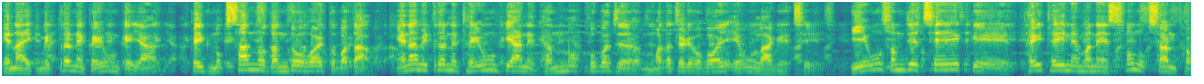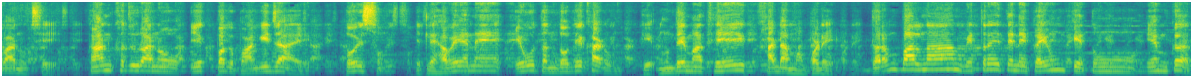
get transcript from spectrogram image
એના એક મિત્રને કહ્યું કે, યાર, કંઈક નુકસાનનો ધંધો હોય તો બતાવ. એના મિત્રને થયું કે આને ધનનો ખૂબ જ મદચડ્યો હોય એવું લાગે છે. એવું સમજે છે કે થઈ થઈને મને શું નુકસાન થવાનું છે કાન ખજુરાનો એક પગ ભાંગી જાય તોય શું એટલે હવે એને એવો ધંધો દેખાડું કે ઊંધે માથે ખાડામાં પડે ધરમપાલના મિત્રએ તેને કહ્યું કે તું એમ કર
